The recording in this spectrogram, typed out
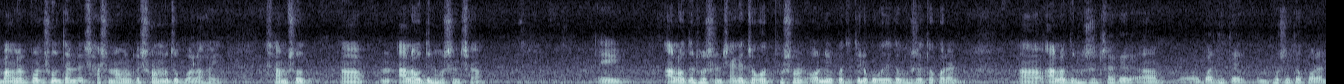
বাংলার কোন সুলতানের শাসন আমলকে স্বর্ণযুগ বলা হয়? শামসুদ আলাউদ্দিন হোসেন শাহ। এই আলাউদ্দিন হোসেন শাহকে জগৎভূষণ ও তিলক উপাধিতে ভূষিত করেন। আলাউদ্দিন হোসেন শাহকে উপাধিতে ভূষিত করেন।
